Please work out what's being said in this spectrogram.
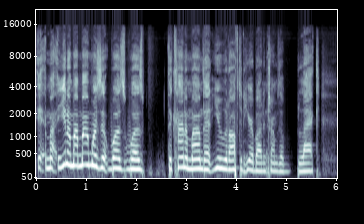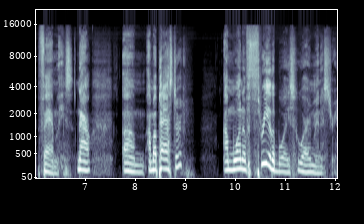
it, my, you know, my mom was was was the kind of mom that you would often hear about in terms of black families. Now, um, I'm a pastor. I'm one of three of the boys who are in ministry.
